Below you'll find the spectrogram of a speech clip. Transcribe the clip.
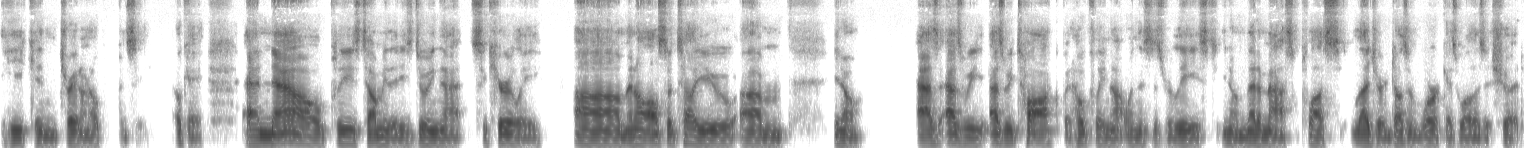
he can trade on OpenSea Okay. And now please tell me that he's doing that securely. Um, and I'll also tell you, um, you know, as as we as we talk, but hopefully not when this is released, you know, MetaMask plus Ledger doesn't work as well as it should.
